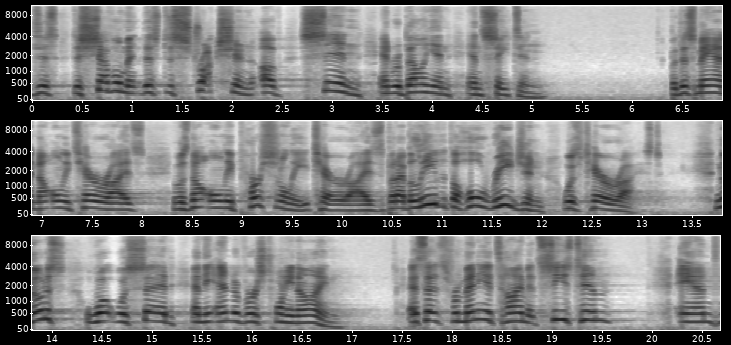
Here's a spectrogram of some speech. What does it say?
this dishevelment, this destruction of sin and rebellion and Satan. But this man not only terrorized, was not only personally terrorized, but I believe that the whole region was terrorized. Notice what was said in the end of verse 29. It says, For many a time it seized him, and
